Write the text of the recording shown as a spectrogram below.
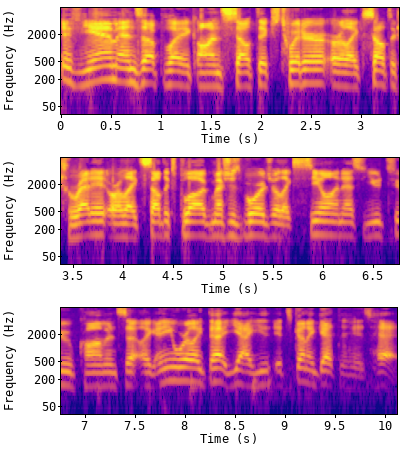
if Yam ends up like on Celtics Twitter or like Celtics Reddit or like Celtics blog message boards or like CLNS YouTube comments that like anywhere like that, yeah, he, it's gonna get to his head.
